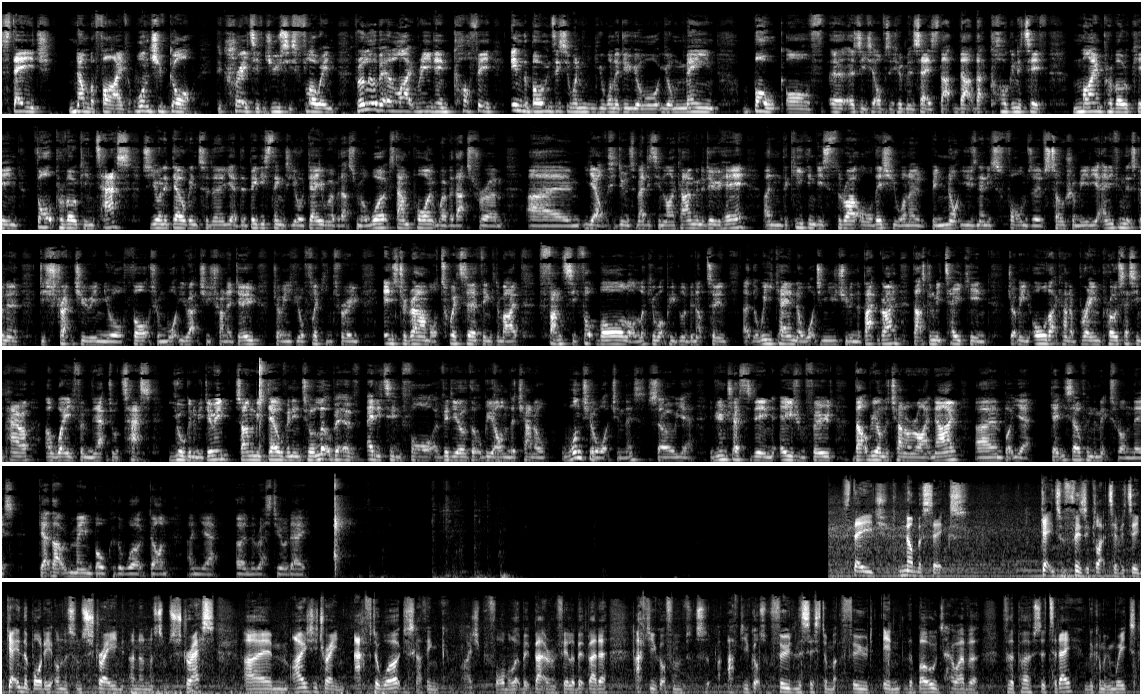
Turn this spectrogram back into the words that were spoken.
Stage number five, once you've got the creative juices flowing for a little bit of light reading, coffee in the bones. This is when you want to do your, your main bulk of, uh, as he obviously Huberman says, that, that, that cognitive, mind-provoking, thought-provoking tasks. So you want to delve into the, yeah, the biggest things of your day, whether that's from a work standpoint, whether that's from, um, yeah, obviously doing some editing like I'm going to do here. And the key thing is throughout all this, you want to be not using any forms of social media, anything that's going to distract you in your thoughts from what you're actually trying to do. do you know I mean if you're flicking through Instagram or Twitter, thinking about fantasy football or looking what people have been up to at the weekend or watching YouTube in the background, that's going to be taking, do you know I mean, all that kind of brain processing power away from the actual tasks you're going to be doing. So I'm going to be delving into a little bit of editing for a video that will be on the channel once you're watching this. So yeah, if you're interested in Asian food, that'll be on the channel right now. Um, but yeah, get yourself in the mixer on this, get that main bulk of the work done, and yeah, earn the rest of your day. Stage number six, getting some physical activity, getting the body under some strain and under some stress. Um, I usually train after work, just I think I usually perform a little bit better and feel a bit better after you've got some after you've got some food in the system, food in the bones. However, for the purpose of today, in the coming weeks,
